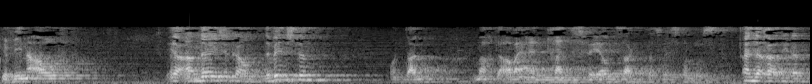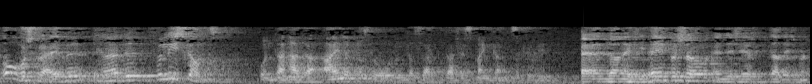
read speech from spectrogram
Gewinne auf Ja, aan deze kant de winsten. und dann macht er aber einen Transfer und sagt, das ist Verlust. En dan gaat hij dat overschrijven naar de verlieskant. Und dann hat er eine Person und das sagt, das ist mein ganzer Gewinn. En dan heeft hij één persoon en die zegt, dat is mijn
